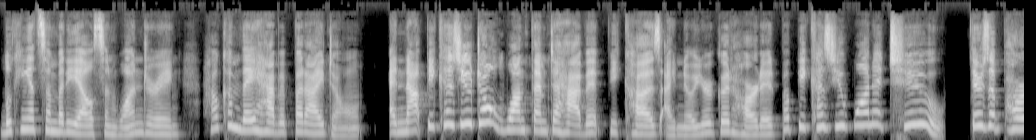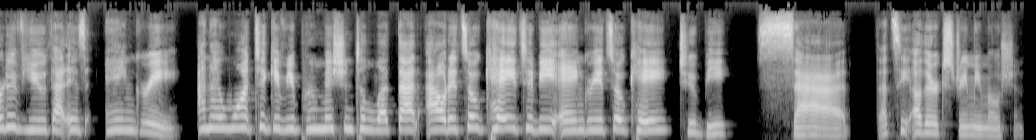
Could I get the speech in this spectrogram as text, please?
Looking at somebody else and wondering, how come they have it, but I don't? And not because you don't want them to have it, because I know you're good hearted, but because you want it too. There's a part of you that is angry. And I want to give you permission to let that out. It's okay to be angry. It's okay to be sad. That's the other extreme emotion.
